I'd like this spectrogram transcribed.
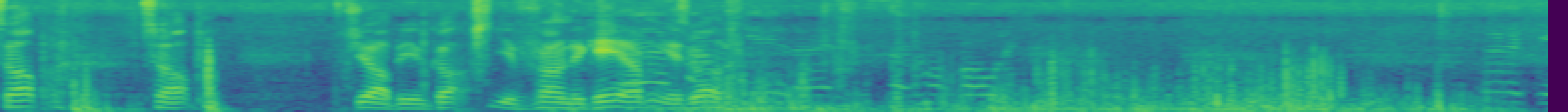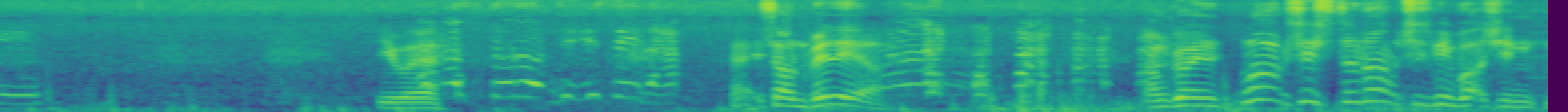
Top, top job. You've got, you've found a gear, haven't you, as well? You were. I stood up, did you see that? It's on video. I'm going. Look, she stood up. She's been watching,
